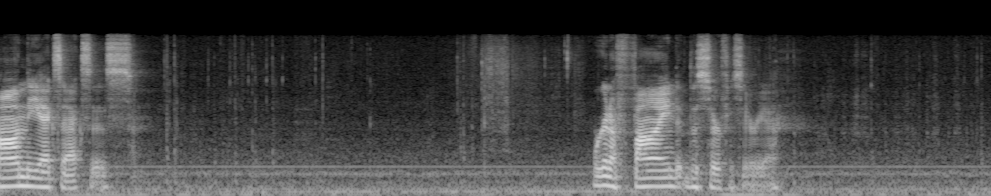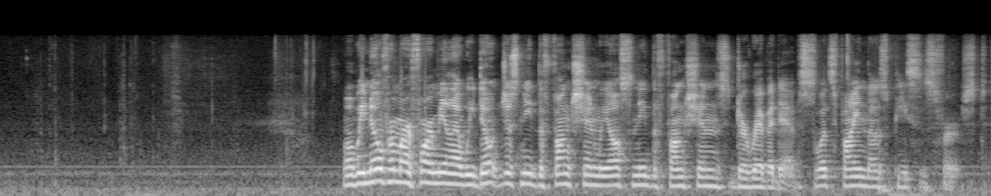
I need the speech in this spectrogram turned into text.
on the x-axis. We're going to find the surface area. Well, we know from our formula we don't just need the function. We also need the function's derivatives. So let's find those pieces first.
